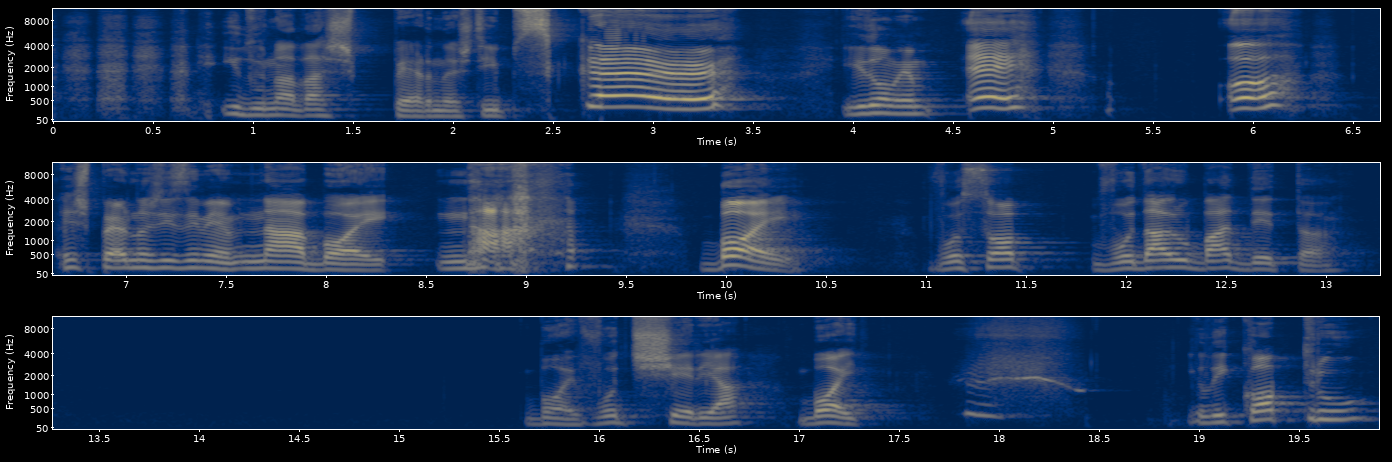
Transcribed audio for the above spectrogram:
e do nada as pernas, tipo, skr! E dão mesmo, é, oh! As pernas dizem mesmo, nah, boy, nah, boy, vou só, vou dar o badeta. Boy, vou descer, já? Boy, helicóptero.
